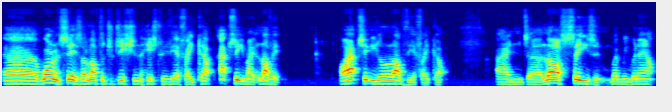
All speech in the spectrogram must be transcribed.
Uh, Warren says, I love the tradition, the history of the FA Cup. Absolutely, mate. Love it. I absolutely love the FA Cup. And uh, last season, when we went out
